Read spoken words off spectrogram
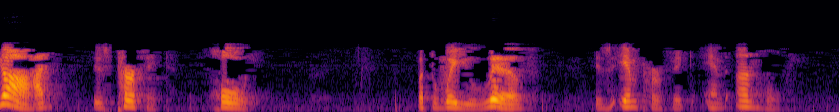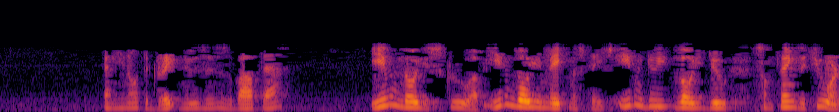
God is perfect, holy. But the way you live is imperfect and unholy. And you know what the great news is about that? Even though you screw up, even though you make mistakes, even though you do some things that you are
